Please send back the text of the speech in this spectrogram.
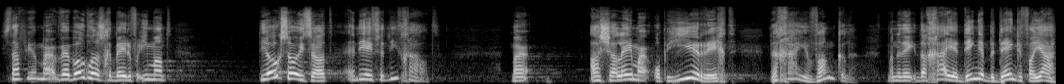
Snap je? Maar we hebben ook wel eens gebeden voor iemand die ook zoiets had. En die heeft het niet gehaald. Maar als je alleen maar op hier richt, dan ga je wankelen. Want dan, dan ga je dingen bedenken van ja,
